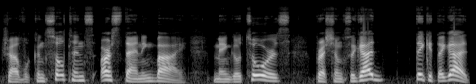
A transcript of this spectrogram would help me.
Travel consultants are standing by. Mango Tours, presyong sagad, ticket agad.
